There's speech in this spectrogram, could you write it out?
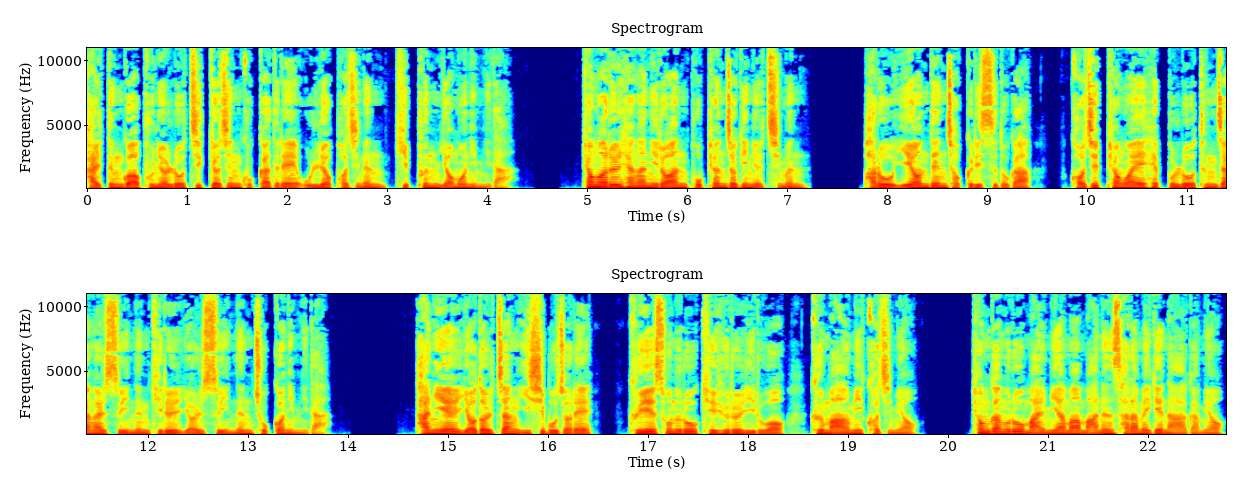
갈등과 분열로 찢겨진 국가들에 울려 퍼지는 깊은 염원입니다. 평화를 향한 이러한 보편적인 외침은 바로 예언된 적그리스도가 거짓 평화의 햇불로 등장할 수 있는 길을 열 수 있는 조건입니다. 다니엘 8장 25절에 그의 손으로 계휴를 이루어 그 마음이 커지며 평강으로 말미암아 많은 사람에게 나아가며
